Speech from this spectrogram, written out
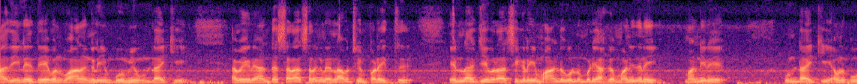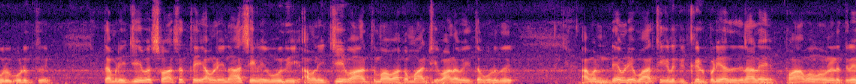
ஆதியிலே தேவன் வானங்களையும் பூமியும் உண்டாக்கி அவைகளை அண்ட சராசரங்கள் எல்லாவற்றையும் படைத்து எல்லா ஜீவராசிகளையும் ஆண்டு கொள்ளும்படியாக மனிதனை மண்ணிலே உண்டாக்கி அவனுக்கு உரு கொடுத்து தம்முடைய ஜீவ சுவாசத்தை அவனுடைய நாசியிலே ஊதி அவனை ஜீவ ஆத்மாவாக மாற்றி வாழ வைத்த பொழுது அவன் தேவனுடைய வார்த்தைகளுக்கு கீழ்ப்படியாததினாலே பாவம் அவனிடத்திலே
